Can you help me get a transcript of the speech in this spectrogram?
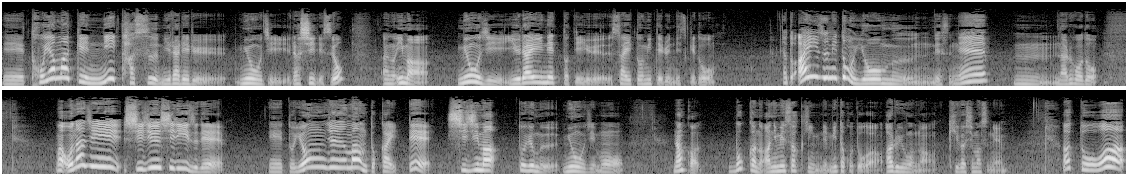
えー、富山県に多数見られる名字らしいですよ。あの、今、名字由来ネットっていうサイトを見てるんですけど、あと、藍住とも読むんですね。うん、なるほど。まあ、同じ四十シリーズで、えっ、ー、と、40万と書いて、しじまと読む名字も、なんか、どっかのアニメ作品で見たことがあるような気がしますね。あとは、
